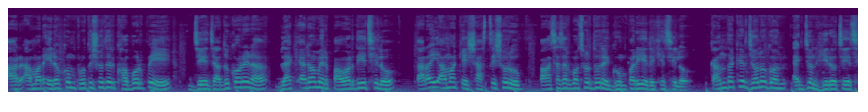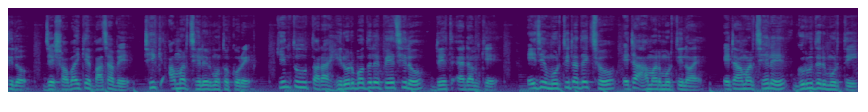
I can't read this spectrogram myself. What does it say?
আর আমার এরকম প্রতিশোধের খবর পেয়ে যে জাদুকরেরা ব্ল্যাক অ্যাডামের পাওয়ার দিয়েছিল, তারাই আমাকে শাস্তিস্বরূপ পাঁচ হাজার বছর ধরে ঘুম পাড়িয়ে রেখেছিল। কান্দাকের জনগণ একজন হিরো চেয়েছিল, যে সবাইকে বাঁচাবে ঠিক আমার ছেলের মতো করে। কিন্তু তারা হিরোর বদলে পেয়েছিল ডেথ অ্যাডামকে। এই যে মূর্তিটা দেখছ, এটা আমার মূর্তি নয়। এটা আমার ছেলে গুরুদের মূর্তি।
